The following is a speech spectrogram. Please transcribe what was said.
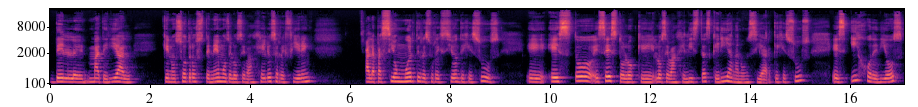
del material que nosotros tenemos de los evangelios se refieren a la pasión, muerte y resurrección de Jesús. Eh, esto es esto lo que los evangelistas querían anunciar, que Jesús es hijo de Dios,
